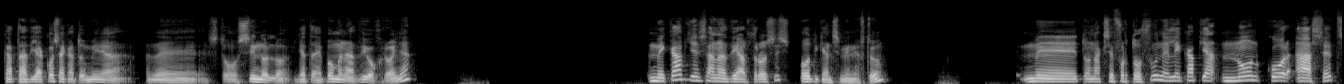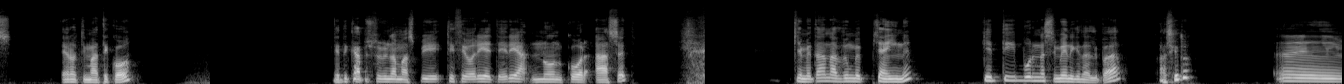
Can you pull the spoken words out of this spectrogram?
κατά 200 εκατομμύρια ε, στο σύνολο για τα επόμενα δύο χρόνια. Με κάποιες αναδιαρθρώσεις, ό,τι και αν σημαίνει αυτό. Με το να ξεφορτωθούν λέει κάποια non-core assets ερωτηματικό. Γιατί κάποιος πρέπει να μας πει τι θεωρεί η εταιρεία non-core asset. Και μετά να δούμε ποια είναι και τι μπορεί να σημαίνει και τα λοιπά. Άσχετο. Ε,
